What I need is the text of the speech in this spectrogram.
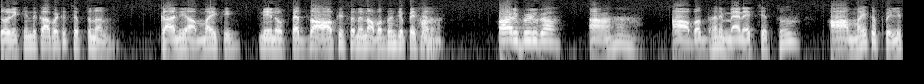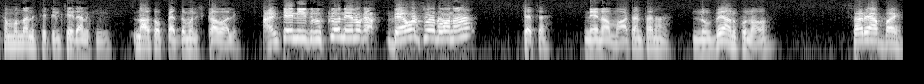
దొరికింది కాబట్టి చెప్తున్నాను. కానీ అమ్మాయికి నేను పెద్ద ఆఫీసర్ అని అబద్ధం చెప్పేశాను. ఆరిపిడుగా ఆ, ఆ అబద్ధాన్ని మేనేజ్ చేస్తూ ఆ అమ్మాయితో పెళ్ళి సంబంధాన్ని సెటిల్ చేయడానికి నాకు పెద్ద మనిషి కావాలి. అంటే నీ దృష్టిలో నేను ఒక బేవర్స్ వేదవనా చచ్చా నేను ఆ మాట అంటానా? నువ్వే అనుకున్నావు? సరే అబ్బాయి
